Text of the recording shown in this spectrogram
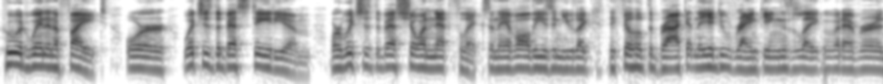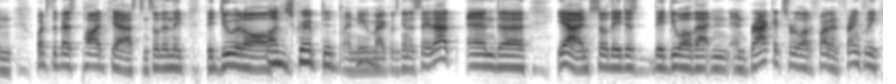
who would win in a fight or which is the best stadium or which is the best show on Netflix and they have all these and you like they fill out the bracket and they do rankings like whatever and what's the best podcast and so then they they do it all Unscripted. I knew Mike was going to say that, and uh, yeah, and so they just they do all that, and, and brackets are a lot of fun. And frankly,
